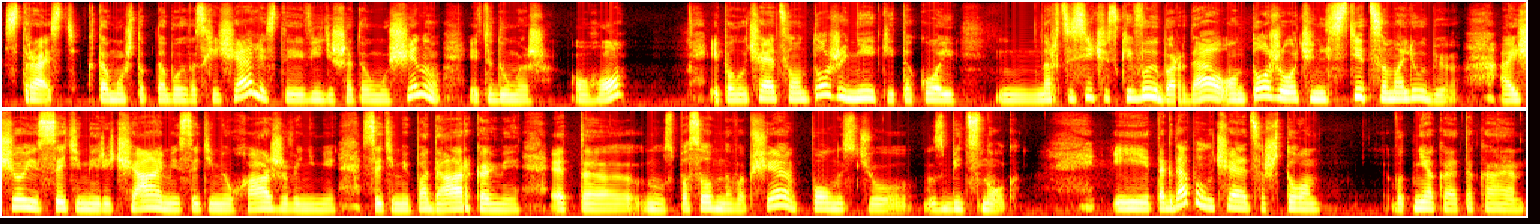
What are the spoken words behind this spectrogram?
страсть к тому, чтобы тобой восхищались, ты видишь этого мужчину, и ты думаешь, ого, и получается, он тоже некий такой нарциссический выбор, да, он тоже очень льстит самолюбию, а еще и с этими речами, с этими ухаживаниями, с этими подарками, это, ну, способно вообще полностью сбить с ног. И тогда получается, что вот некая такая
